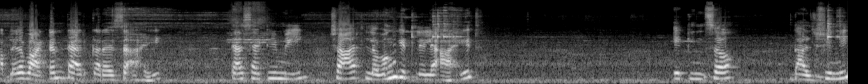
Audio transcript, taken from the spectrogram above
आपल्याला वाटण तयार करायचं आहे. त्यासाठी मी चार लवंग घेतलेल्या आहेत. एक इंच दालचिनी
